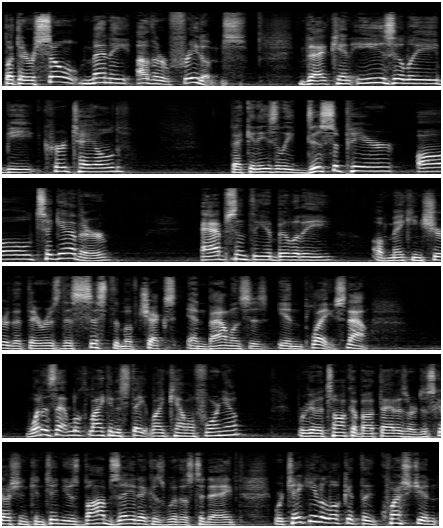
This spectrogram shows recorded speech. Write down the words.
But there are so many other freedoms that can easily be curtailed, that can easily disappear altogether, absent the ability of making sure that there is this system of checks and balances in place. Now, what does that look like in a state like California? We're going to talk about that as our discussion continues. Bob Zadek is with us today. We're taking a look at the question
